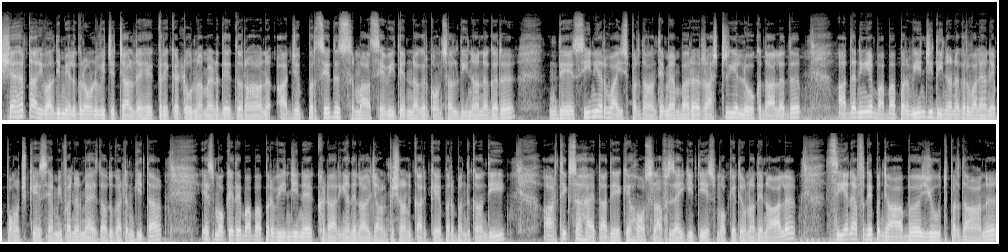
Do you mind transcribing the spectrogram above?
ਸ਼ਹਿਰ ਧਾਰੀਵਾਲ ਦੀ ਮੇਲ ਗਰਾਊਂਡ ਵਿੱਚ ਚੱਲ ਰਹੇ ਕ੍ਰਿਕਟ ਟੂਰਨਾਮੈਂਟ ਦੇ ਦੌਰਾਨ ਅੱਜ ਪ੍ਰਸਿੱਧ ਸਮਾਜ ਸੇਵੀ ਤੇ ਨਗਰ ਕੌਂਸਲ ਦੀਨਾ ਨਗਰ ਦੇ ਸੀਨੀਅਰ ਵਾਈਸ ਪ੍ਰਧਾਨ ਤੇ ਮੈਂਬਰ ਰਾਸ਼ਟਰੀ ਲੋਕ ਅਦਾਲਤ ਆਦਰਨੀਏ ਬਾਬਾ ਪ੍ਰਵੀਨ ਜੀ ਦੀਨਾ ਨਗਰ ਵਾਲਿਆਂ ਨੇ ਪਹੁੰਚ ਕੇ ਸੈਮੀਫਾਈਨਲ ਮੈਚ ਦਾ ਉਦਘਾਟਨ ਕੀਤਾ। ਇਸ ਮੌਕੇ ਤੇ ਬਾਬਾ ਪ੍ਰਵੀਨ ਜੀ ਨੇ ਖਿਡਾਰੀਆਂ ਦੇ ਨਾਲ ਜਾਣ ਪਛਾਣ ਕਰਕੇ ਪ੍ਰਬੰਧਕਾਂ ਦੀ ਆਰਥਿਕ ਸਹਾਇਤਾ ਦੇ ਕੇ ਹੌਸਲਾ ਅਫਜ਼ਾਈ ਕੀਤੀ। ਇਸ ਮੌਕੇ ਤੇ ਉਹਨਾਂ ਦੇ ਨਾਲ ਸੀਐਨਐਫ ਦੇ ਪੰਜਾਬ ਯੂਥ ਪ੍ਰਧਾਨ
